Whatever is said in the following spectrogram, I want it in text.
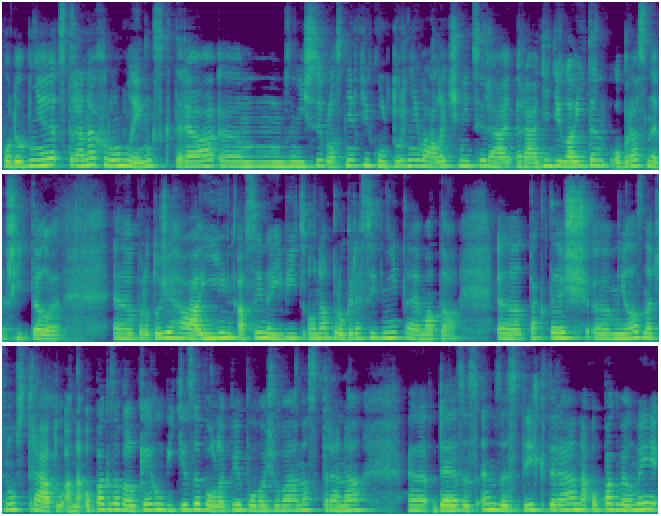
Podobně strana GroenLinks, která z níž si vlastně ti kulturní válečníci rádi dělají ten obraz nepřítele, Eh, protože hájí asi nejvíc ona progresivní témata, eh, tak též eh, měla značnou ztrátu a naopak za velkého vítěze voleb je považována strana DSSN ze Stych, která naopak velmi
